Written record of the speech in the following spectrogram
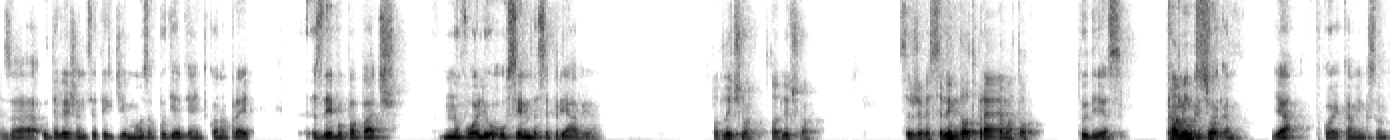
za udeležence teh džimov, za podjetja in tako naprej. Zdaj bo pa pač na voljo vsem, da se prijavijo. Odlično, odlično. Se že veselim, da odpremo to. Tudi jaz. Coming soon. Ja, tako je, coming soon.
